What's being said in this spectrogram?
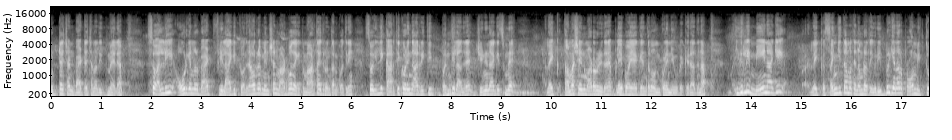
good touch and bad touch ಅನ್ನೋದು ಇದ್ಮೇಲೆ ಸೊ ಅಲ್ಲಿ ಅವ್ರಿಗೇನಾದ್ರು ಬ್ಯಾಡ್ ಫೀಲ್ ಆಗಿತ್ತು ಅಂದರೆ ಅವ್ರ ಮೆನ್ಷನ್ ಮಾಡ್ಬೋದಾಗಿತ್ತು, ಮಾಡ್ತಾಯಿದ್ರು ಅಂತ ಅನ್ಕೋತೀನಿ. ಸೊ ಇಲ್ಲಿ ಕಾರ್ತಿಕ್ ಅವರಿಂದ ಆ ರೀತಿ ಬಂದಿಲ್ಲ ಅಂದರೆ ಜೆನ್ಯೂನ್ ಆಗಿ ಸುಮ್ಮನೆ ಲೈಕ್ ತಮಾಷೆ ಮಾಡೋರು ಇದ್ದಾರೆ ಪ್ಲೇ ಬಾಯ್ ಆಗಿ ಅಂತಲೂ ಅಂದ್ಕೊಳ್ಳಿ ನೀವು ಬೇಕಾದ್ರೆ ಅದನ್ನು. ಇದರಲ್ಲಿ ಆಗಿ ಲೈಕ್ ಸಂಗೀತ ಮತ್ತು ನಮ್ರತೆ, ಇವ್ರು ಇಬ್ಬರಿಗೆ ಏನಾದ್ರು ಪ್ರಾಬ್ಲಮ್ ಇತ್ತು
